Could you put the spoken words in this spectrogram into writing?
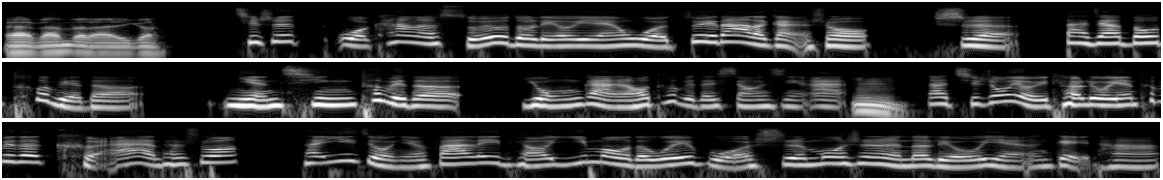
哎，丸子来一个，其实我看了所有的留言，我最大的感受是大家都特别的年轻，特别的勇敢，然后特别的相信爱。嗯那其中有一条留言特别的可爱，他说他一九年发了一条 emo 的微博，是陌生人的留言给他，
